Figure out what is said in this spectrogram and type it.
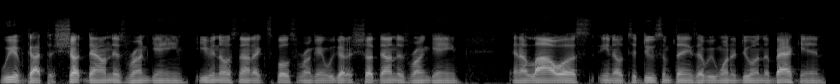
We have got to shut down this run game, even though it's not an explosive run game. We got to shut down this run game and allow us, you know, to do some things that we want to do on the back end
